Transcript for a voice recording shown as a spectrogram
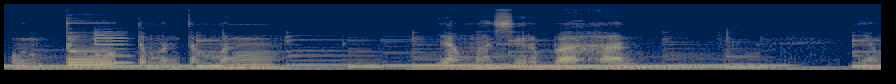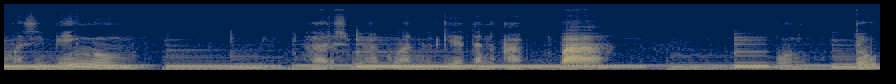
untuk teman-teman yang masih rebahan Yang masih bingung harus melakukan kegiatan apa untuk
